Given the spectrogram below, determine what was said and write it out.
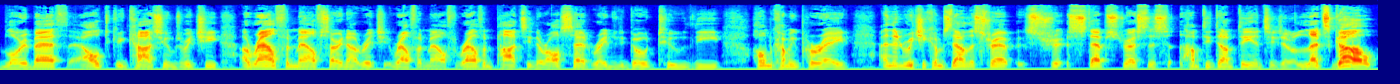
Lori Beth, all in costumes. Richie, uh, Ralph and Malph. Sorry, not Richie. Ralph and Malph. Ralph and Potsy. They're all set, ready to go to the homecoming parade. And then Richie comes down the strap, steps dressed as Humpty Dumpty and says, "Let's go!"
